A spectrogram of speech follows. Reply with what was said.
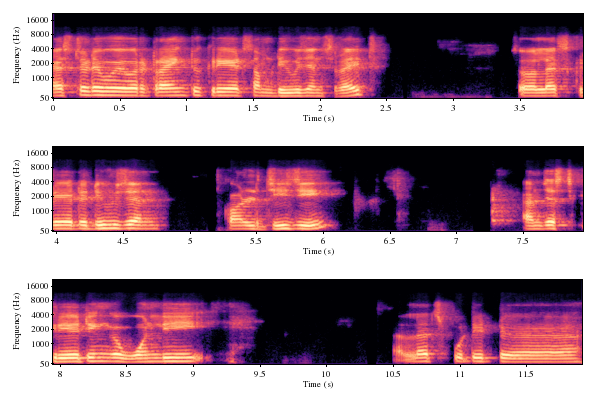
yesterday we were trying to create some divisions right so let's create a division called GG. I'm just creating a only, let's put it uh,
